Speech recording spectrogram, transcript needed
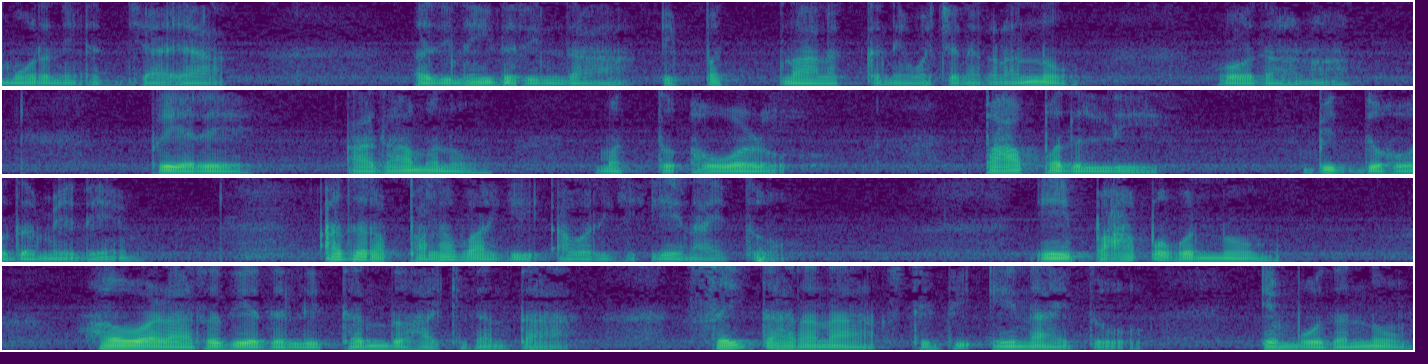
ಮೂರನೇ ಅಧ್ಯಾಯ ಹದಿನೈದರಿಂದ ಇಪ್ಪತ್ತ್ನಾಲ್ಕನೇ ವಚನಗಳನ್ನು ಓದೋಣ ಪ್ರಿಯರೇ, ಆದಾಮನು ಮತ್ತು ಅವಳು ಪಾಪದಲ್ಲಿ ಬಿದ್ದು ಹೋದ ಮೇಲೆ ಅದರ ಫಲವಾಗಿ ಅವರಿಗೆ ಏನಾಯಿತು? ಈ ಪಾಪವನ್ನು ಅವಳ ಹೃದಯದಲ್ಲಿ ತಂದು ಹಾಕಿದಂಥ ಸೈತಾನನ ಸ್ಥಿತಿ ಏನಾಯಿತು ಎಂಬುದನ್ನು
